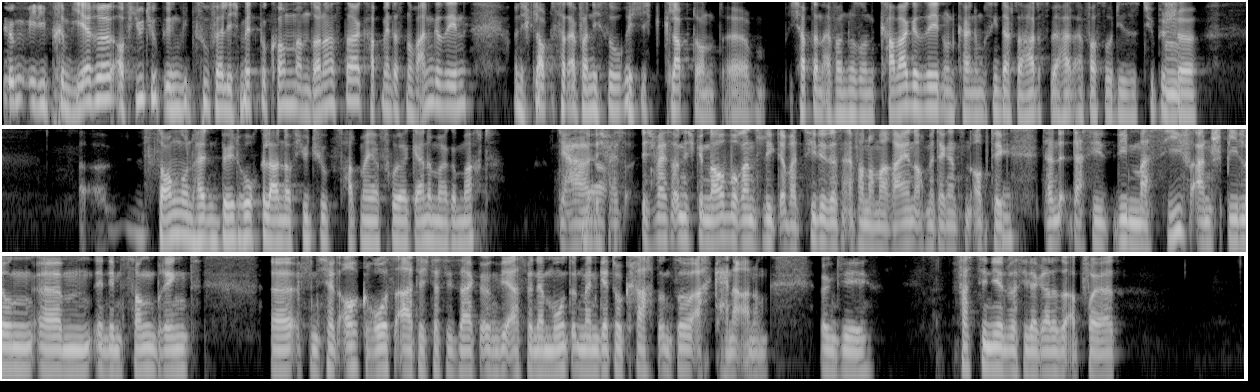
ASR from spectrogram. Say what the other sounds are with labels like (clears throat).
irgendwie die Premiere auf YouTube irgendwie zufällig mitbekommen am Donnerstag, habe mir das noch angesehen und ich glaube, das hat einfach nicht so richtig geklappt und äh, ich habe dann einfach nur so ein Cover gesehen und keine Musik dachte, ah, das wäre halt einfach so dieses typische mhm. Song und halt ein Bild hochgeladen auf YouTube, hat man ja früher gerne mal gemacht. Ja, ja, ich weiß, ich weiß auch nicht genau, woran es liegt, aber zieh dir das einfach nochmal rein, auch mit der ganzen Optik. Okay. Dann, dass sie die Massivanspielung ähm, in dem Song bringt, äh, finde ich halt auch großartig, dass sie sagt, irgendwie erst wenn der Mond in mein Ghetto kracht und so, ach, keine Ahnung. Irgendwie faszinierend, was sie da gerade so abfeuert.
